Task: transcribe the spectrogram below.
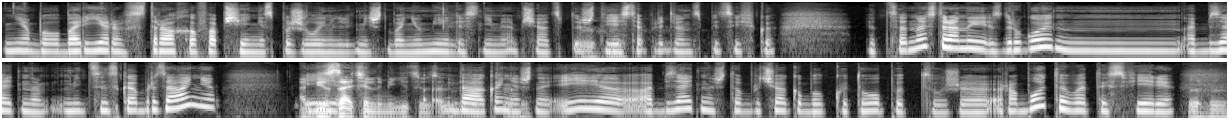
не было барьеров, страхов общения с пожилыми людьми, чтобы они умели с ними общаться, потому uh-huh. что есть определенная специфика. Это с одной стороны, с другой обязательно медицинское образование. Обязательно и, медицинское. Да, конечно. Uh-huh. И обязательно, чтобы у человека был какой-то опыт уже работы в этой сфере. Uh-huh.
